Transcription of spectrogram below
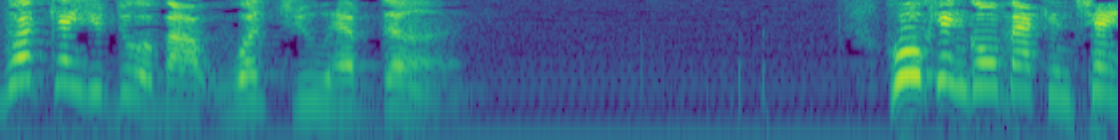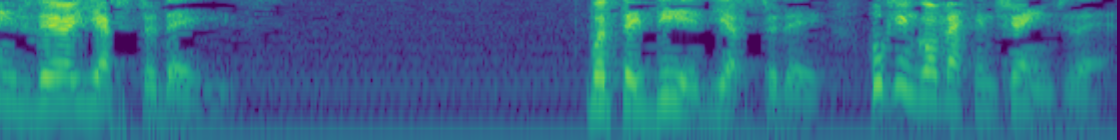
What can you do about what you have done? Who can go back and change their yesterdays? What they did yesterday. Who can go back and change that?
